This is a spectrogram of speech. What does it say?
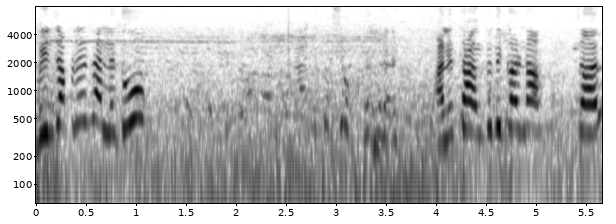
बीच आपले चालले तू? आणि सांगतो तिकडनं. चल.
